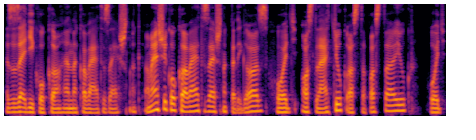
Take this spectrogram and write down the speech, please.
Ez az egyik oka ennek a változásnak. A másik oka a változásnak pedig az, hogy azt látjuk, azt tapasztaljuk, hogy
